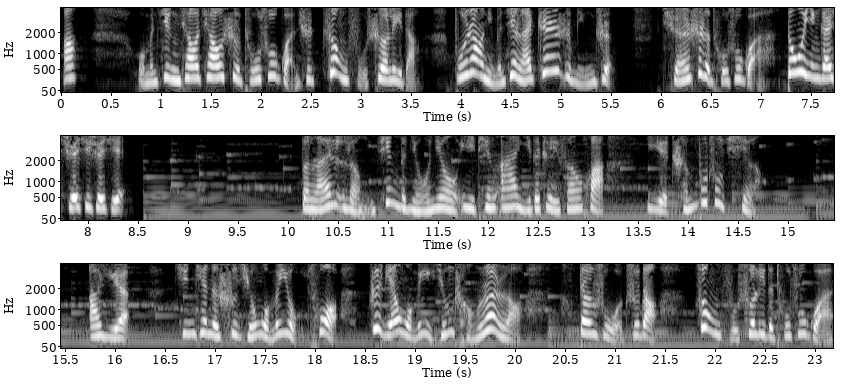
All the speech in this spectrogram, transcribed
啊，我们静悄悄市图书馆是政府设立的，不让你们进来真是明智。全市的图书馆都应该学习学习。”本来冷静的牛牛一听阿姨的这番话，也沉不住气了。阿姨，今天的事情我们有错，这点我们已经承认了。但是我知道，政府设立的图书馆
